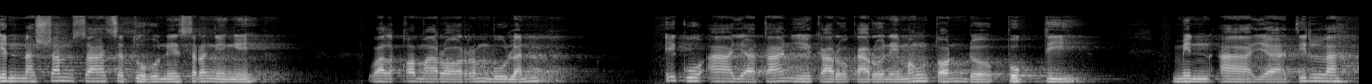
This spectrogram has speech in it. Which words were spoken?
Inna syamsa setuhune srengenge wal qamara rembulan iku ayatani karo-karone mong tondo bukti min ayatillah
